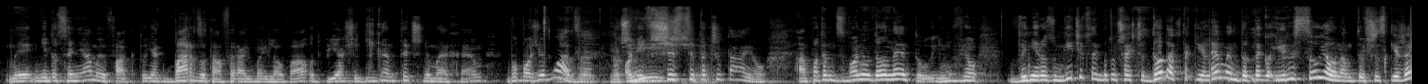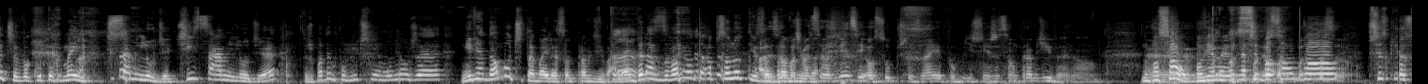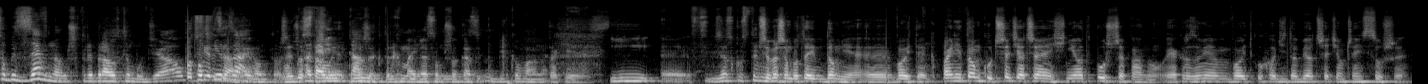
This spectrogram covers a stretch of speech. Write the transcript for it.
My nie doceniamy faktu, jak bardzo ta afera e-mailowa odbija się gigantycznym echem w obozie władzy. No tak. Oni wszyscy to czytają, a potem dzwonią do Onetu i mówią, wy nie rozumiecie tutaj, bo tu trzeba jeszcze dodać taki element do tego i rysują nam te wszystkie rzeczy wokół tych maili. Ci sami ludzie, ci sami ludzie, którzy potem publicznie mówią, że nie wiadomo, czy te maile są prawdziwe, ale jak do nas dzwonią, to absolutnie są Ale zobacz, prawdziwe. ale coraz więcej osób przyznaje publicznie, że są prawdziwe. No, No bo są, bo wiemy, bo znaczy, bo są, bo- bo wszystkie osoby z zewnątrz, które brały w tym udział, Potwierdzają, potwierdzają to, że dostały dziennikarze, których maile są przy okazji publikowane. Tak jest. I e, w związku z tym... Przepraszam, bo tutaj do mnie, e, Wojtek. Panie Tomku, trzecia część, nie odpuszczę panu. Jak rozumiem, Wojtku, chodzi tobie o trzecią część suszy.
